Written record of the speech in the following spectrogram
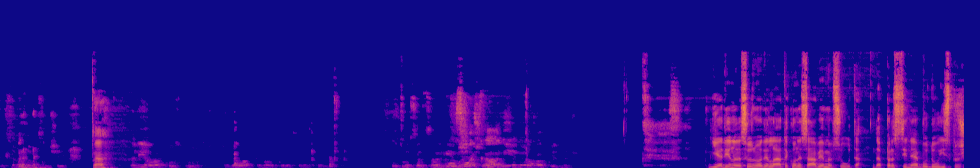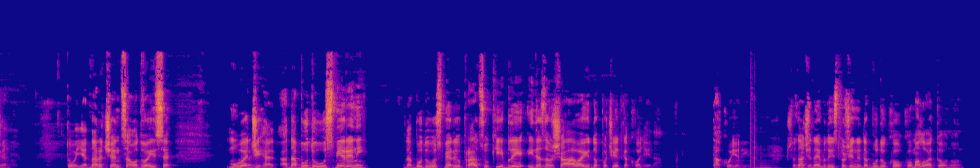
da se nakon slušaju. A? Da nije ovako skoro. Da je ovako malo kada se nakon. To sad sad nije Ovo šaka, nije nekako između. Jedino da se uzme ovdje late kune sabija mepsuta, da prsti ne budu isprženi. To je jedna rečenca, odvoji se, mu a da budu usmjereni, da budu usmjereni u pravcu kibli i da završavaju do početka koljena. Tako je jedino. Što znači da ne budu isprženi, da budu ko, ko malo eto, ono,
